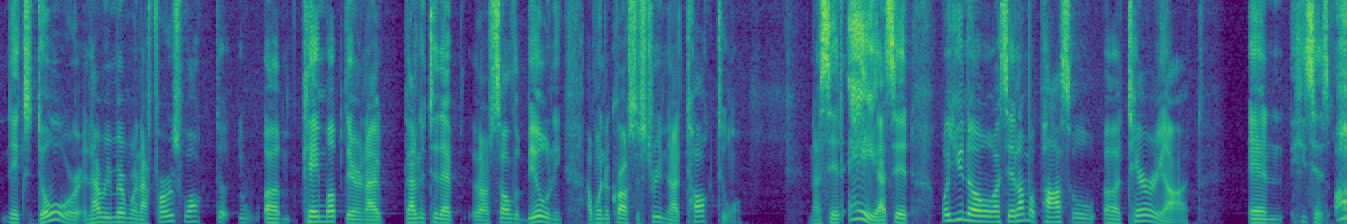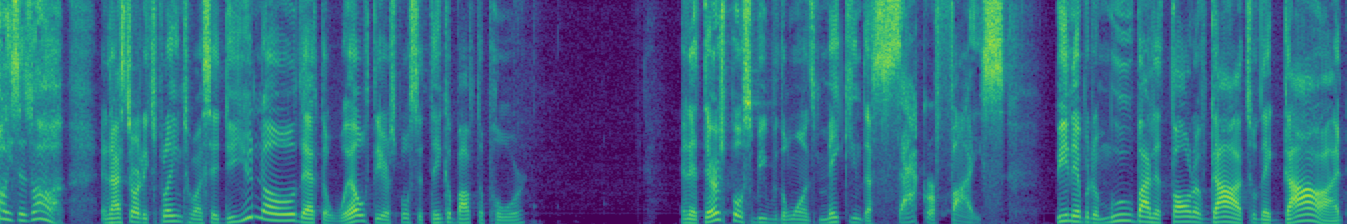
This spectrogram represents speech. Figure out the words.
next door. And I remember when I first walked, um, came up there, and I got into that, I saw the building. I went across the street and I talked to him, and I said, "Hey," I said, "Well, you know," I said, "I'm Apostle uh, Tearion." And he says, Oh, he says, Oh. And I started explaining to him, I said, Do you know that the wealthy are supposed to think about the poor? And that they're supposed to be the ones making the sacrifice, being able to move by the thought of God so that God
